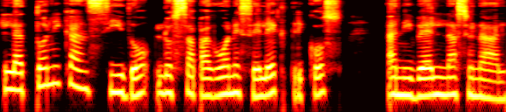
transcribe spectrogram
la tónica han sido los apagones eléctricos a nivel nacional.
